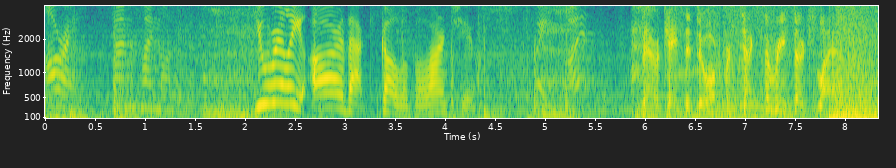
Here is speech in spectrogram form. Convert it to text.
All right, time to find Monica. You really are that gullible, aren't you? Wait, what? Barricade the door. Protect the research lab.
